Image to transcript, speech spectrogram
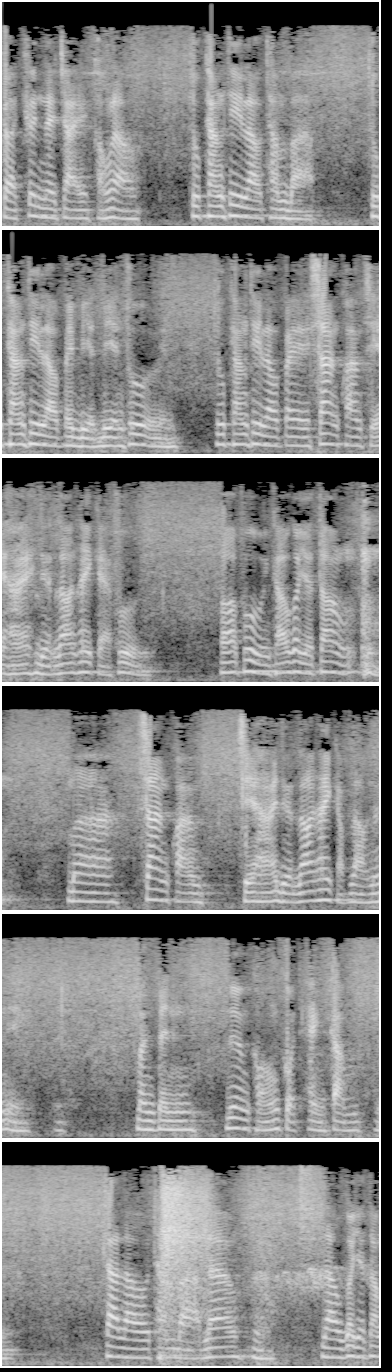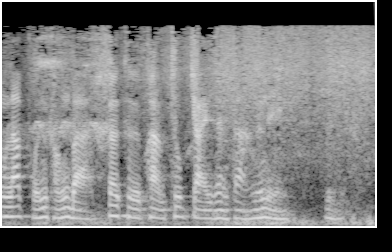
เกิดขึ้นในใจของเรา ทุกครั้งที่เราทำบาป ทุกครั้งที่เราไปเบียดเบียนผู้อื่นทุกครั้งที่เราไปสร้างความเสียหายเดือดร้อนให้แก่ผู้อื่นเพราะผู้อื่นเขาก็จะต้องมาสร้างความเสียหายเดือดร้อนให้กับเรานั่นเอง มันเป็นเรื่องของกฎแห่งกรรม ถ้าเราทำบาปแล้ว เราก็จะต้องรับผลของบาปก็คือความทุกข์ใจต่างๆ นั่นเอง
